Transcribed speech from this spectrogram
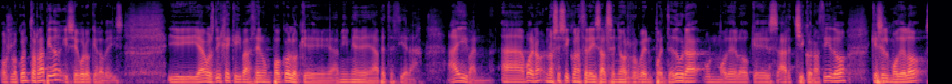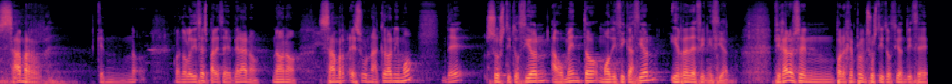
Os lo cuento rápido y seguro que lo veis. Y ya os dije que iba a hacer un poco lo que a mí me apeteciera. Ahí van. Ah, bueno, no sé si conoceréis al señor Rubén Puentedura, un modelo que es archiconocido, que es el modelo SAMR, que cuando lo dices parece verano. No, no. SAMR es un acrónimo de sustitución, aumento, modificación y redefinición. Fijaros, en, por ejemplo, en sustitución. Dice,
